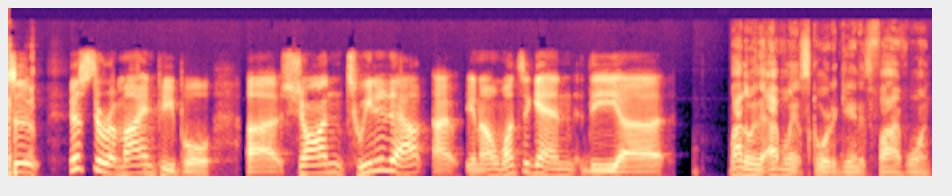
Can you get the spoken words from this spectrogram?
so just to remind people, uh, Sean tweeted out. Uh, you know, once again, the uh, By the way, the Avalanche scored again. It's five one.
